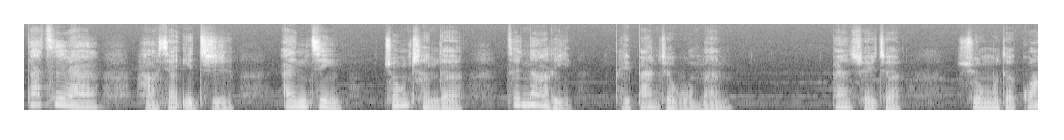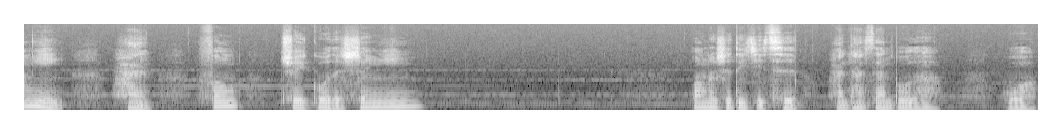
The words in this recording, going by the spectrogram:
大自然好像一直安静、忠诚的在那里。陪伴着我们，伴随着树木的光影和风吹过的声音。忘了是第几次和他散步了，我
